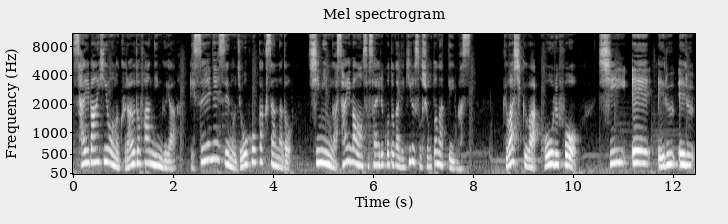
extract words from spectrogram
裁判費用のクラウドファンディングや SNS への情報拡散など市民が裁判を支えることができる訴訟となっています。詳しくは Call4 CALL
